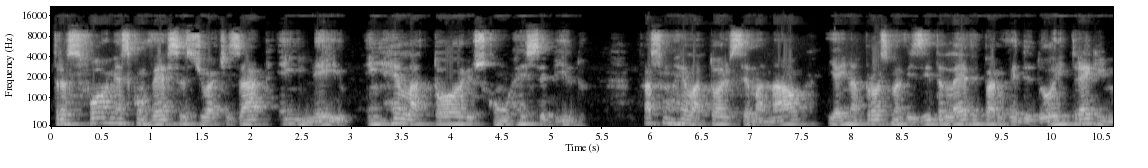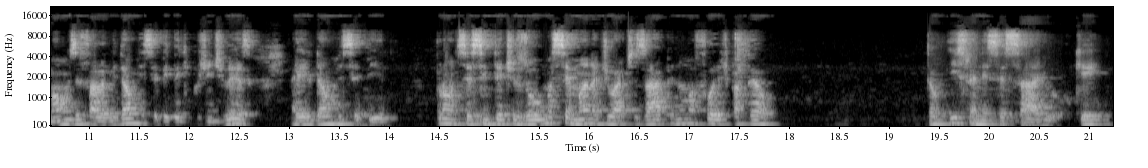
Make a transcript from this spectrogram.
Transforme as conversas de WhatsApp em e-mail, em relatórios com o recebido. Faça um relatório semanal e aí na próxima visita leve para o vendedor, entregue em mãos e fala: me dá um recebido aqui por gentileza. Aí ele dá um recebido. Pronto, você sintetizou uma semana de WhatsApp numa folha de papel. Então, isso é necessário, ok?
